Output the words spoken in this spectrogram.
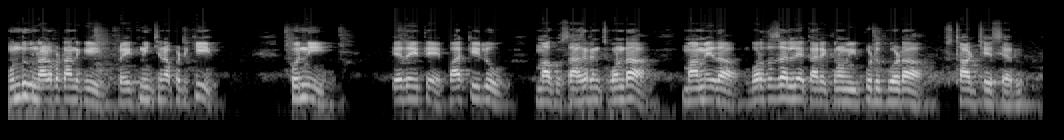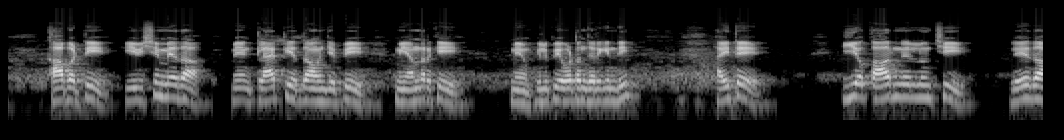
ముందుకు నడపడానికి ప్రయత్నించినప్పటికీ కొన్ని ఏదైతే పార్టీలు మాకు సహకరించకుండా మా మీద బురద జల్లే కార్యక్రమం ఇప్పుడు కూడా స్టార్ట్ చేశారు. కాబట్టి ఈ విషయం మీద మేము క్లారిటీ ఇద్దామని చెప్పి మీ అందరికీ మేము పిలుపు ఇవ్వటం జరిగింది. అయితే ఈ యొక్క ఆరు నెలల నుంచి లేదా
